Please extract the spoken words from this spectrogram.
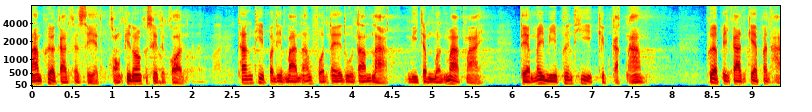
น้ำเพื่อการเกษตรของพี่น้องเกษตรกร ทั้งที่ปริมาณน้ำฝนในฤดูน้ำหลากมีจำนวนมากมาย แต่ไม่มีพื้นที่เก็บกักน้ำเพื่อเป็นการแก้ปัญหา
